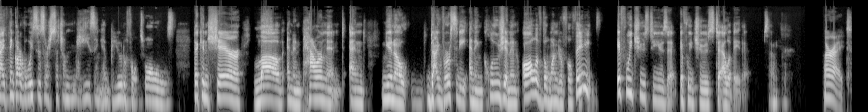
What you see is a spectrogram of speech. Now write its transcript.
I think our voices are such amazing and beautiful mm-hmm. tools that can share love and empowerment and you know, diversity and inclusion and all of the wonderful things if we choose to use it, if we choose to elevate it. So, all right.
